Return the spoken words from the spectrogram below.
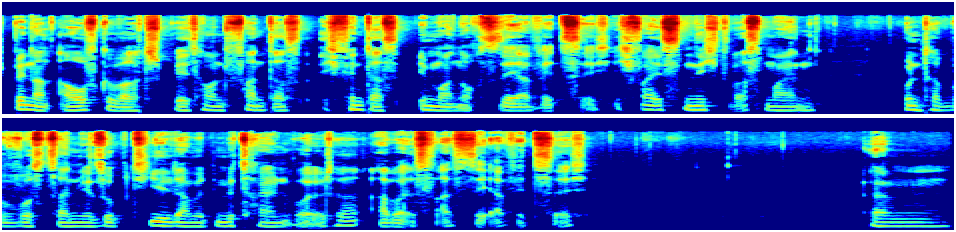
Ich bin dann aufgewacht später und fand das, ich finde das immer noch sehr witzig. Ich weiß nicht, was mein Unterbewusstsein mir subtil damit mitteilen wollte, aber es war sehr witzig. Ähm,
